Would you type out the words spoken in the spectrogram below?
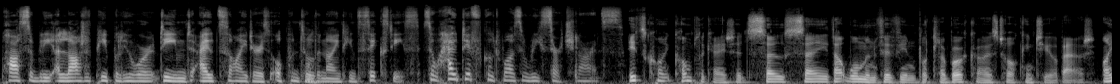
possibly a lot of people who were deemed outsiders up until mm. the 1960s. So, how difficult was the research, Laurence? It's quite complicated. So, say that woman, Vivian Butler Burke, I was talking to you about. I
